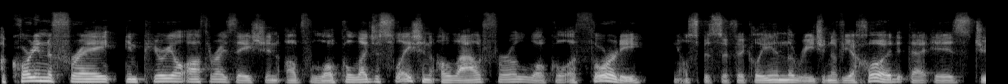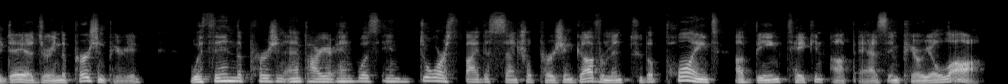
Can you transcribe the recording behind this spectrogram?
According to Frei, imperial authorization of local legislation allowed for a local authority, you know, specifically in the region of Yehud, that is Judea during the Persian period, within the Persian Empire and was endorsed by the central Persian government to the point of being taken up as imperial law.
